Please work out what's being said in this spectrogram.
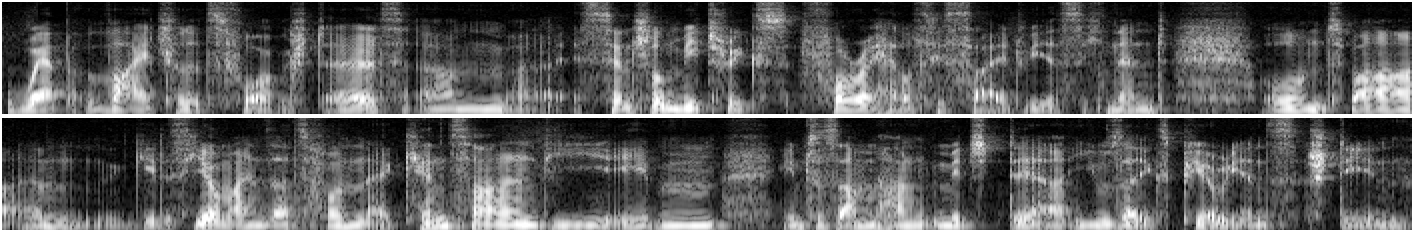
Web Vitals vorgestellt, ähm, Essential Metrics for a Healthy Site, wie es sich nennt. Und zwar ähm, geht es hier um einen Satz von Kennzahlen, die eben im Zusammenhang mit der User Experience stehen.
